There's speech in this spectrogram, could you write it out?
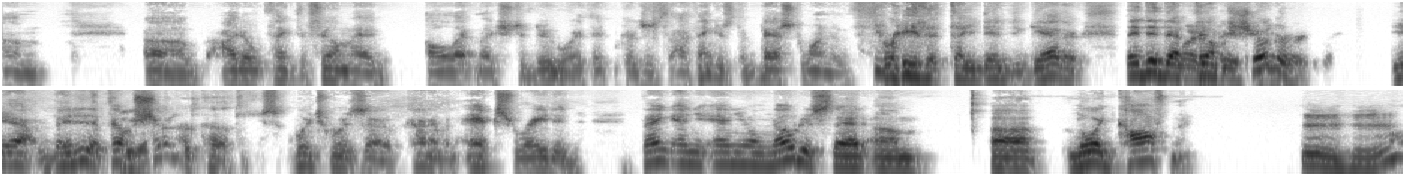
um, uh, I don't think the film had all that much to do with it because it's, I think it's the best one of the three that they did together. They did that What film Sugar. Yeah, they did that film Oh, yeah. Sugar Cookies, which was a kind of an X-rated thing, and and you'll notice that um, uh, Lloyd Kaufman Mhm.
